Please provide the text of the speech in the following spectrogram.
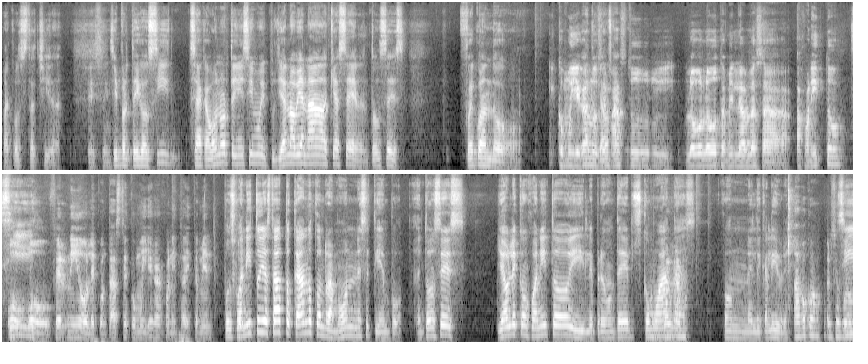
la cosa está chida. Sí, sí. sí, pero te digo, sí, se acabó norteñísimo y pues ya no había nada que hacer. Entonces, fue cuando... ¿Y cómo llegan los demás? ¿Tú luego, luego también le hablas a, Juanito? Sí. O, Ferni, o le contaste cómo llega Juanito ahí también? Pues Juanito ya estaba tocando con Ramón en ese tiempo. Entonces, yo hablé con Juanito y le pregunté, pues, ¿cómo andas? Con el de calibre. ¿A poco? sí,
